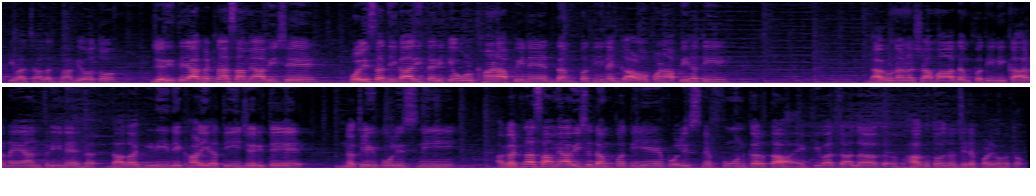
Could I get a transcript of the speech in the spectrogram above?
એક્ટિવા ચાલક ભાગ્યો હતો. જે રીતે આ ઘટના સામે આવી છે પોલીસ અધિકારી તરીકે ઓળખાણ આપીને દંપતીને ગાળો પણ આપી હતી. દારૂના નશામાં દંપતીની કારને અંતરીને દાદાગીરી દેખાડી હતી. જે રીતે નકલી પોલીસની ઘટના સામે આવી છે દંપતીએ પોલીસને ફોન કરતા એક્ટિવા ચાલક ભાગતો નજરે પડ્યો હતો.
